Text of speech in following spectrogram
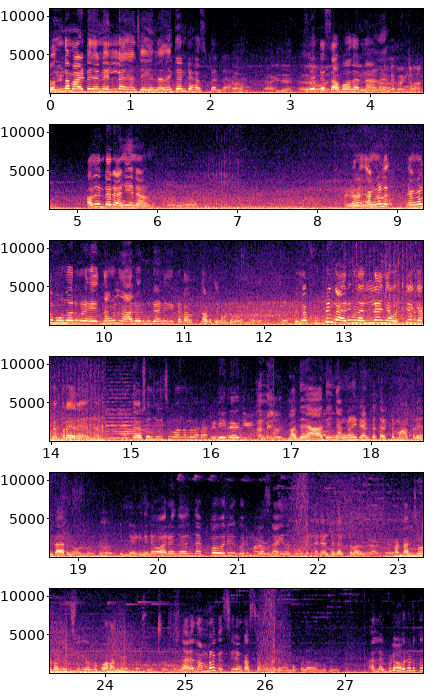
സ്വന്തമായിട്ട്. ഞാൻ എല്ലാം ഞാൻ ചെയ്യുന്നത്. ഇതെന്റെ ഹസ്ബൻഡാണ് ഇതെന്റെ സഹോദരനാണ്. അതെന്റെ ഒരു അനിയനാണ്. അങ്ങനെ ഞങ്ങൾ ഞങ്ങൾ മൂന്നുപേരും കൂടെ ഞങ്ങൾ നാലുപേരും കൂടിയാണ് ഈ കട നടത്തിക്കൊണ്ട് പോകുന്നത് പിന്നെ ഫുഡും കാര്യങ്ങളെല്ലാം ഞാൻ ഒറ്റയ്ക്കാണ് പ്രിപ്പയർ ചെയ്യുന്നത്. അത്യാവശ്യം ജീവിച്ചു പോകാന്നുള്ള അതെ ആദ്യം ഞങ്ങൾ ഈ രണ്ട് തട്ട് മാത്രമേ ഉണ്ടായിരുന്നുള്ളൂ. പിന്നീട് ഇങ്ങനെ ഓരോന്ന് ഇപ്പോൾ ഒരു ഒരു മാസമായി ഇത് മുകളിൽ രണ്ട് തട്ട് വന്നു. അപ്പോൾ കച്ചവടം ഇച്ചിരി ഒന്ന് കുറഞ്ഞു. എന്നാലും നമ്മളെ സ്ഥിരം കസ്റ്റമർ ഉണ്ട് നമുക്കുള്ളത് നമുക്ക് അല്ല ഇവിടെ ഒരിടത്ത്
